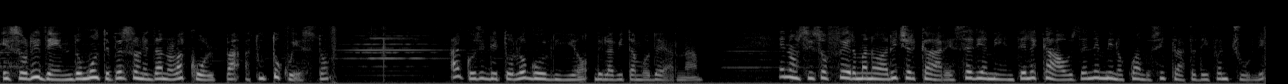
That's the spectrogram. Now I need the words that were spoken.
e sorridendo molte persone danno la colpa a tutto questo al cosiddetto logorio della vita moderna e non si soffermano a ricercare seriamente le cause nemmeno quando si tratta dei fanciulli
